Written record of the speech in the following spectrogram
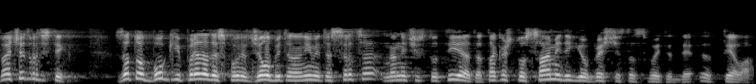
24 стих. Затоа Бог ги предаде според желбите на нивните срца на нечистотијата, така што сами да ги обесчестат своите тела.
